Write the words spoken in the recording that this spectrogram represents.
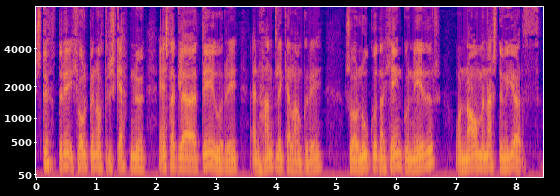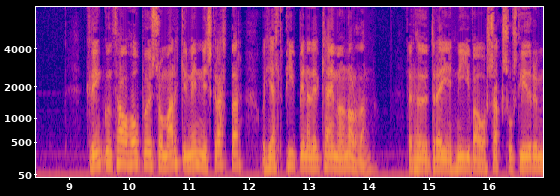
Stutturi hjólpinóttri skeppnu einstaklega deguri en handleikja langri svo að lúkurnar hengu niður og námu næstum við jörð. Kringum þá hópuðu svo margir minni skrattar og helt pípin að þeir kæmi á norðan. Þeir höfðu dreygin hnífa og söks úr slíðrum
